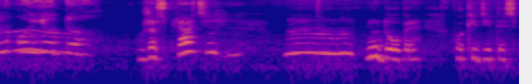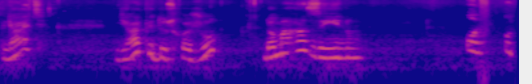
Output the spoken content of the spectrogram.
он уйду. Уже сплять? Угу. Ну добре, поки діти сплять, я піду схожу до магазину. Ой, от.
